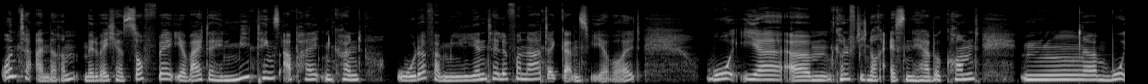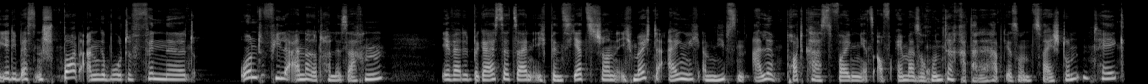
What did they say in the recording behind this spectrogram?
Unter anderem, mit welcher Software ihr weiterhin Meetings abhalten könnt oder Familientelefonate, ganz wie ihr wollt wo ihr ähm, künftig noch Essen herbekommt, mh, mm, wo ihr die besten Sportangebote findet und viele andere tolle Sachen. Ihr werdet begeistert sein. Ich bin's jetzt schon. Ich möchte eigentlich am liebsten alle Podcast-Folgen jetzt auf einmal so runterrattern. Dann habt ihr so einen Zwei-Stunden-Take.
